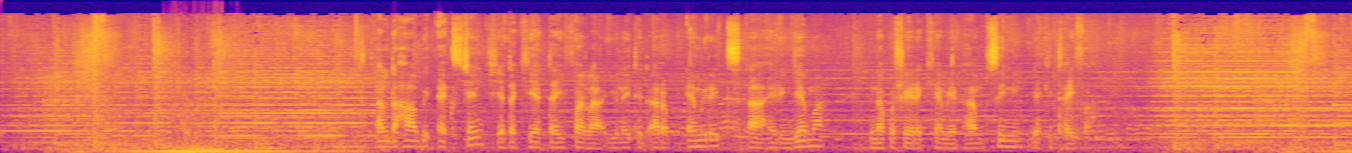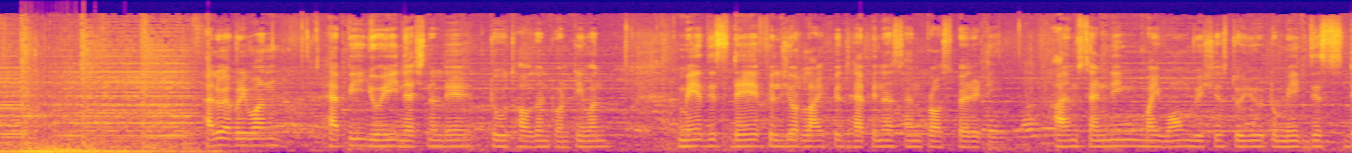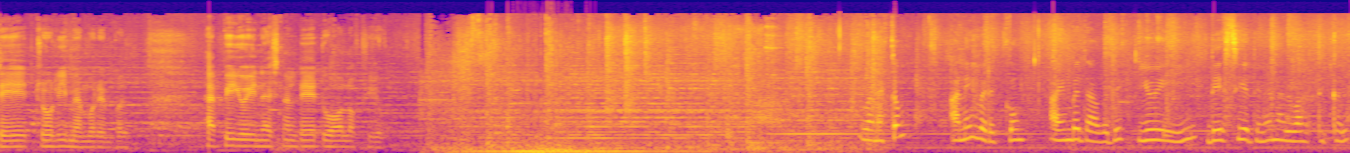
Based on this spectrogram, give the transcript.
Al-Dahab Exchange yatakia taifa la United Arab Emirates uh, heri njema inaposherehekea miaka 50 ya kitaifa. Hello everyone, happy UAE National Day 2021. May this day fill your life with happiness and prosperity. I am sending my warm wishes to you to make this day truly memorable. Happy UAE National Day to all of you. வணக்கம் அனைவருக்கும் ஐம்பதாவது UAE தேசிய தின நல்வாழ்த்துக்கள்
